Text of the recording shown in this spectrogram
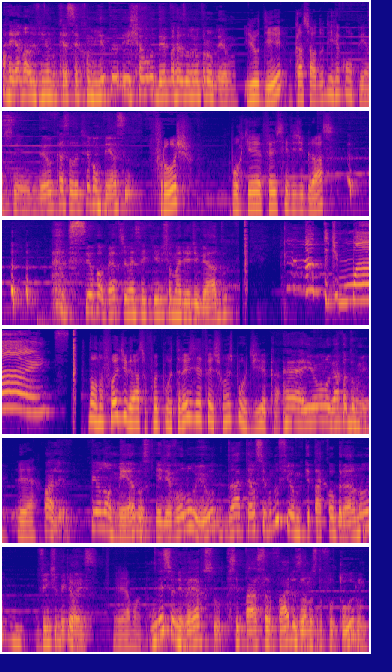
aí a novinha não quer ser comida e chama o D pra resolver o problema. E o D, o caçador de recompensa. Sim, deu o caçador de recompensa. Frouxo, porque fez serviço de graça. Se o Roberto estivesse aqui, ele chamaria de gado. Não, não foi de graça, foi por três refeições por dia, cara. É, e um lugar pra dormir. É. Olha, pelo menos ele evoluiu até o segundo filme, que tá cobrando 20 bilhões. É, mano. Nesse universo se passa vários anos do futuro,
